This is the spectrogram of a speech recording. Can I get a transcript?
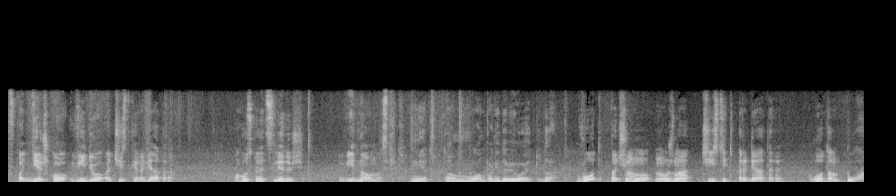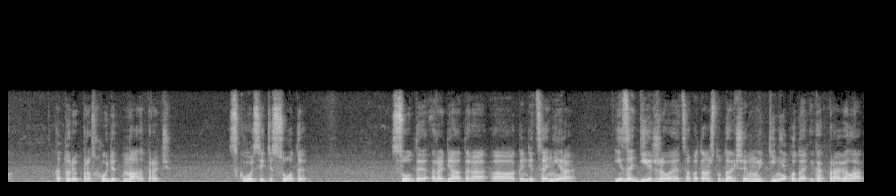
в поддержку видео очистки радиатора могу сказать следующее. Видно у нас тут? Нет, там лампа не добивает туда. Вот почему нужно чистить радиаторы. Вот он пух, который проходит напрочь сквозь эти соты, соты радиатора э, кондиционера и задерживается, потому что дальше ему идти некуда. И, как правило,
